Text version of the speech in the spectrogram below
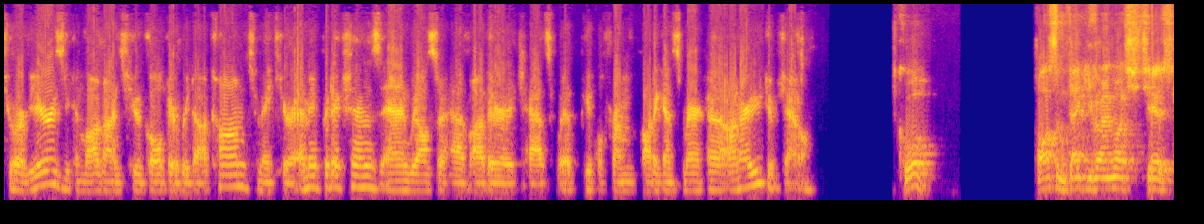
To our viewers, you can log on to goldderby.com to make your Emmy predictions. And we also have other chats with people from Plot Against America on our YouTube channel. Cool. Awesome. Thank you very much. Cheers.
